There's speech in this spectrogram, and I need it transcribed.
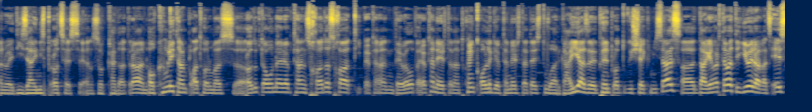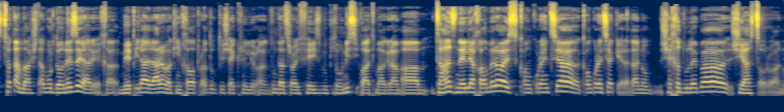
ანუ დიზაინის პროცესზე ანუ ზოგადად რა ანუ ოქმლით ან პლატფორმას პროდუქტ ოუნერებთან სხვადასხვა ტიპებთან ან დეველოპერებთან ერთად ან თქვენ კოლეგებთან ერთად ეს თუ არ გაიაზრეთ თქვენ პროდუქტის შექმნისას დაგემართებათ იგივე რაღაც. ეს ცოტა მასშტაბურ დონეზე არის ხა მე პირადად არ მაქვს იმ ხელა პროდუქტი შექმნილი რა თუნდაც რა Facebook-ის დონის ვთქვათ მაგრამ ძალიან ძნელია ხოლმე რომ ეს კონკურენცია კონკურენცია კი არა ანუ შეხედულება შეასწორო ანუ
